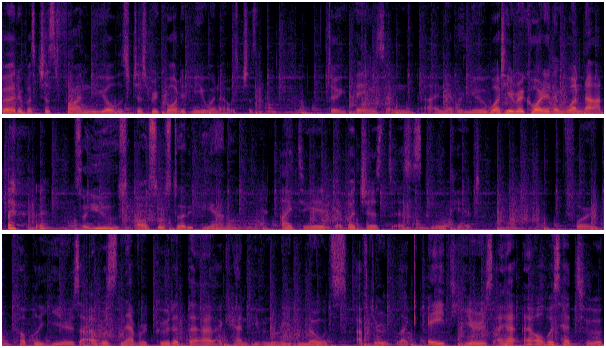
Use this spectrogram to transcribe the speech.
but it was just fun. He always just recorded me when I was just doing things, and I never knew what he recorded and what not. So you also studied piano. I did, but just as a school kid for a couple of years. I was never good at that. I can't even read notes after like eight years. I had, I always had to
